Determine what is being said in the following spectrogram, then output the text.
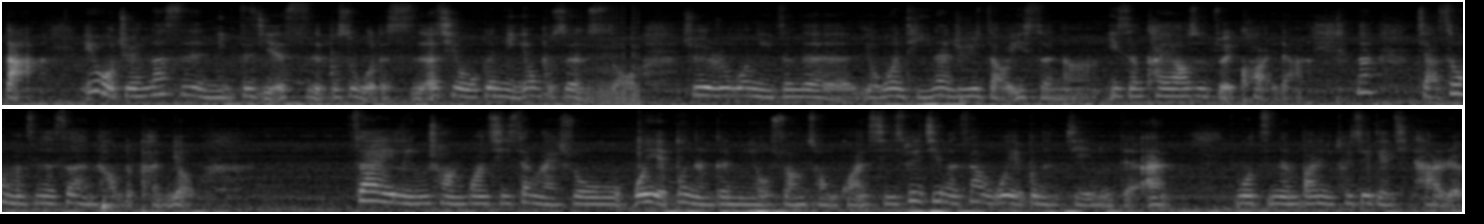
大。因为我觉得那是你自己的事，不是我的事，而且我跟你又不是很熟，所以如果你真的有问题，那你就去找医生啊，医生开药是最快的。那假设我们真的是很好的朋友，在临床关系上来说，我也不能跟你有双重关系，所以基本上我也不能接你的案，我只能把你推荐给其他人。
